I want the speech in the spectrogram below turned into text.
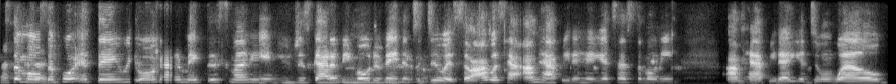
That's the good. most important thing. We all got to make this money, and you just got to be motivated to do it. So I was, ha- I'm happy to hear your testimony. I'm happy that you're doing well.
